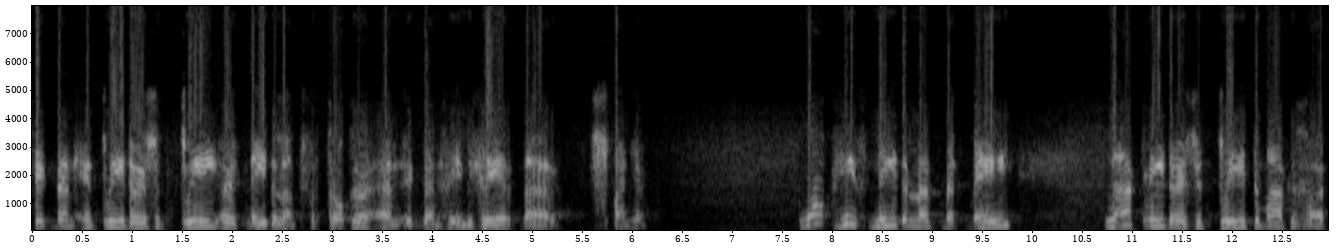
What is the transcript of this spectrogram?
Ik ben in 2002 uit Nederland vertrokken en ik ben geëmigreerd naar Spanje. Wat heeft Nederland met mij na 2002 te maken gehad?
